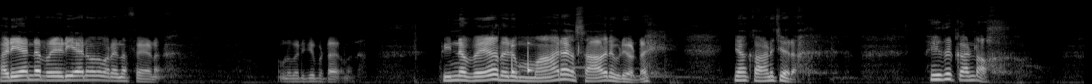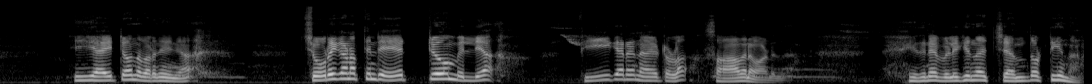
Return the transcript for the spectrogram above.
അടിയാന്റെ റേഡിയാനോ എന്ന് പറയുന്ന ഫാന് നമ്മൾ പരിചയപ്പെട്ടായിരുന്നല്ലോ. പിന്നെ വേറൊരു മാരക സാധനം ഇവിടെ ഞാൻ കാണിച്ചു തരാം. ഇത് കണ്ടോ? ഈ ഐറ്റം എന്ന് പറഞ്ഞു കഴിഞ്ഞാൽ ചൊറികണത്തിന്റെ ഏറ്റവും വലിയ ഭീകരനായിട്ടുള്ള സാധനമാണിത്. ഇതിനെ വിളിക്കുന്നത് ചെന്തൊട്ടി എന്നാണ്.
